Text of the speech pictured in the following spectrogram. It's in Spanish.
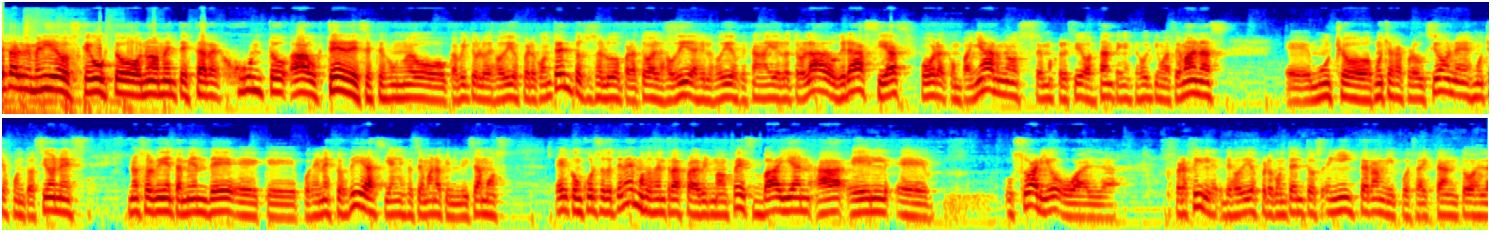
¿qué tal? Bienvenidos. Qué gusto nuevamente estar junto a ustedes. Este es un nuevo capítulo de Jodidos pero Contentos. Un saludo para todas las jodidas y los jodidos que están ahí del otro lado. Gracias por acompañarnos. Hemos crecido bastante en estas últimas semanas. Eh, muchas reproducciones, muchas puntuaciones. No se olviden también de eh, que pues en estos días y en esta semana finalizamos el concurso que tenemos, dos entradas para Bitman Fest. Vayan a el eh, usuario o al perfil de Jodidos pero Contentos en Instagram y pues ahí están todos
